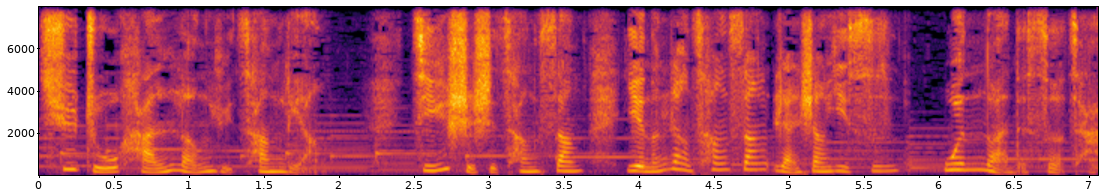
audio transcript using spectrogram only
驱逐寒冷与苍凉。即使是沧桑，也能让沧桑染上一丝温暖的色彩。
